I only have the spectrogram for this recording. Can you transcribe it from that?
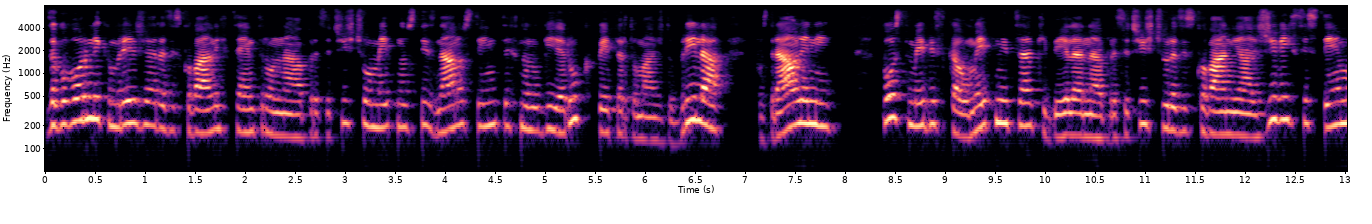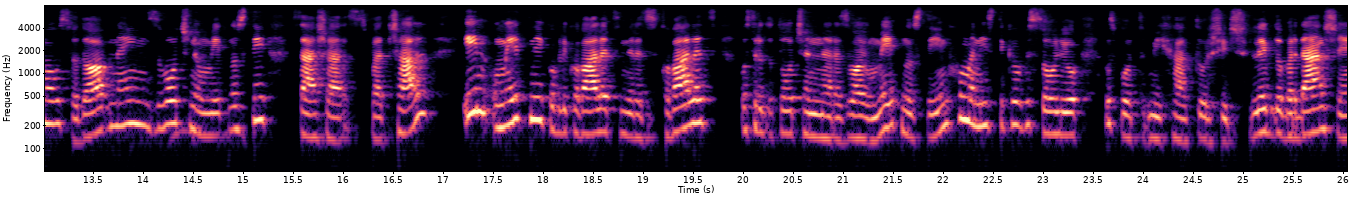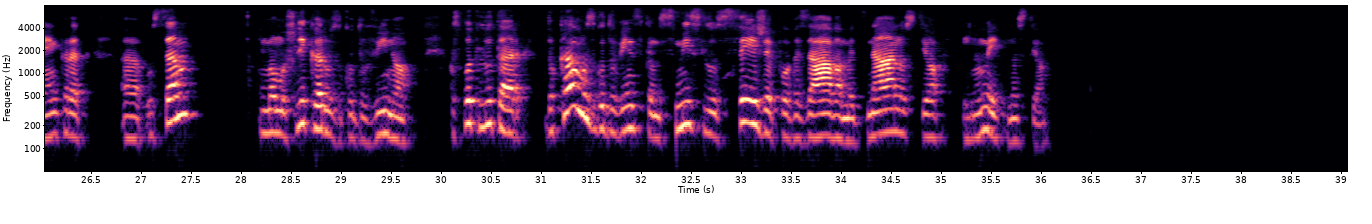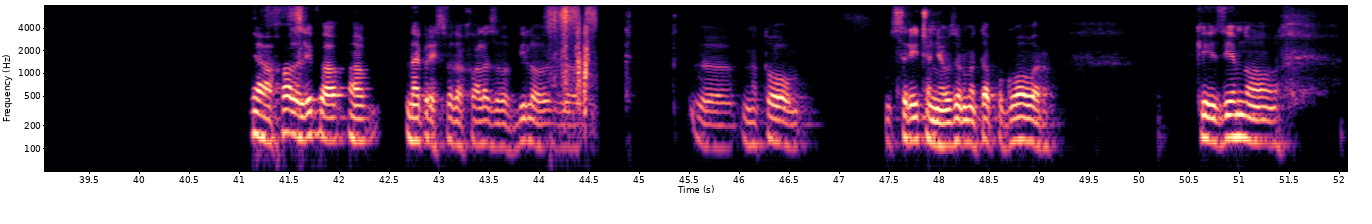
Zagovornik mreže raziskovalnih centrov na presečišču umetnosti, znanosti in tehnologije RUK, Peter Tomaž Dobrila, pozdravljeni postmedijska umetnica, ki dela na presečišču raziskovanja živih sistemov, sodobne in zvočne umetnosti, Saša Spačal, in umetnik, oblikovalec in raziskovalec, osredotočen na razvoj umetnosti in humanistike v vesolju, gospod Miha Turšič. Lep dober dan še enkrat uh, vsem. In bomo šli kar v zgodovino. Gospod Lutar, do kam v zgodovinskem smislu seže povezava med znanostjo in umetnostjo? Ja, hvala lepa. Najprej, seveda, hvala za vabilo za, na to srečanje oziroma ta pogovor, ki je izjemno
